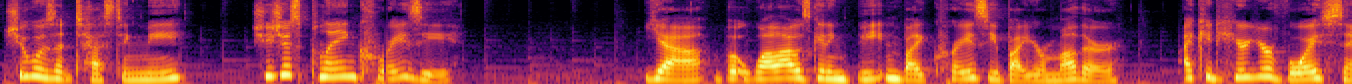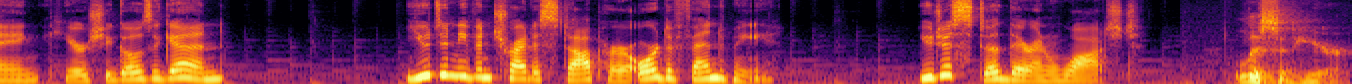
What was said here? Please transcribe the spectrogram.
She wasn't testing me. She's just playing crazy. Yeah, but while I was getting beaten by crazy by your mother, I could hear your voice saying, Here she goes again. You didn't even try to stop her or defend me. You just stood there and watched. Listen here,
